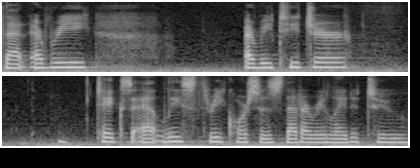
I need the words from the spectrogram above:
that every, every teacher takes at least three courses that are related to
